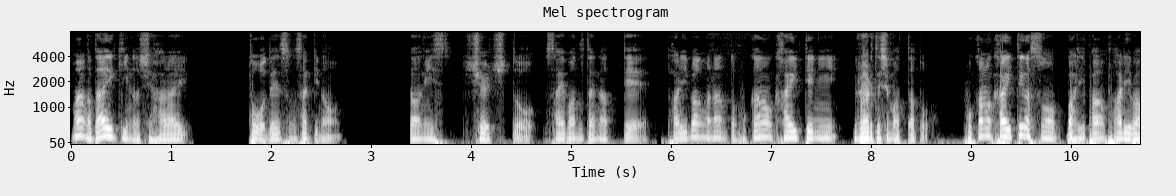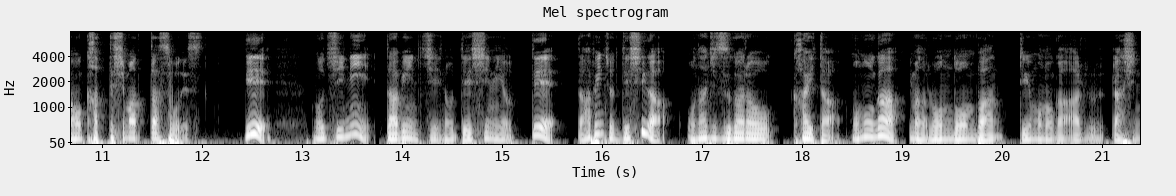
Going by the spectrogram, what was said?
まあ、なんか代金の支払い等で、そのさっきのダーニス・チェーチと裁判沙汰になって、パリ版がなんと他の買い手に売られてしまったと。他の買い手がそのパリ版、パリ版を買ってしまったそうです。で、後にダヴィンチの弟子によって、ダヴィンチの弟子が同じ図柄を描いたものが、今のロンドン版っていうものがあるらしい。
